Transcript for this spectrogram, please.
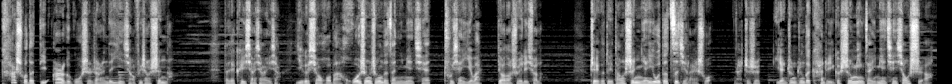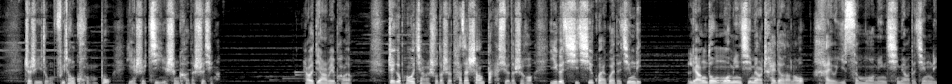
他说的第二个故事让人的印象非常深呐。大家可以想象一下，一个小伙伴活生生的在你面前出现意外，掉到水里去了。这个对当时年幼的自己来说，那这是眼睁睁的看着一个生命在面前消失啊！这是一种非常恐怖，也是记忆深刻的事情啊。还有第二位朋友，这个朋友讲述的是他在上大学的时候一个奇奇怪怪的经历，两栋莫名其妙拆掉的楼，还有一次莫名其妙的经历。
